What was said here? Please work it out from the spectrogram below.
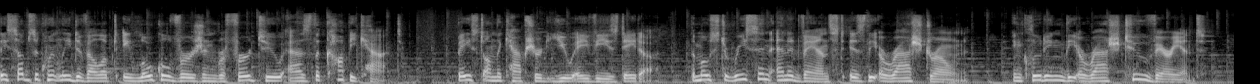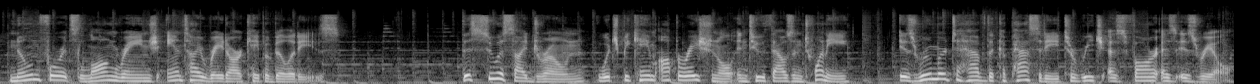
they subsequently developed a local version referred to as the Copycat, based on the captured UAV's data. The most recent and advanced is the Arash drone, including the Arash 2 variant, known for its long-range anti-radar capabilities. This suicide drone, which became operational in 2020, is rumored to have the capacity to reach as far as Israel.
